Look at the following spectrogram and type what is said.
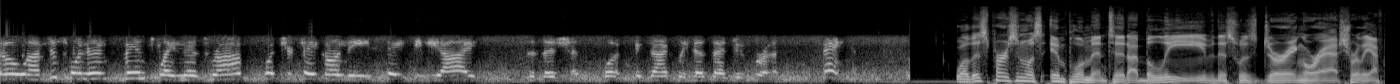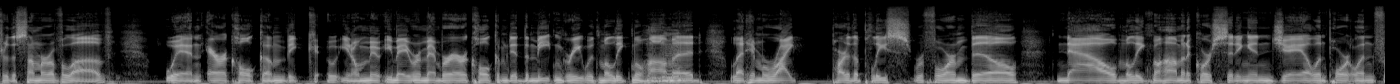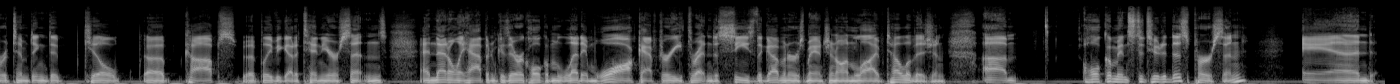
So I'm just wondering, mansplain this, Rob, what's your take on the state DEI position? What exactly does that do for us? Thanks. Well, this person was implemented, I believe. This was during or at, shortly after the Summer of Love, when Eric Holcomb, you know, you may remember Eric Holcomb did the meet and greet with Malik Muhammad, mm-hmm. let him write part of the police reform bill. Now, Malik Muhammad, of course, sitting in jail in Portland for attempting to kill uh, cops. I believe he got a 10 year sentence. And that only happened because Eric Holcomb let him walk after he threatened to seize the governor's mansion on live television. Um, Holcomb instituted this person, and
